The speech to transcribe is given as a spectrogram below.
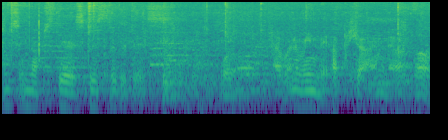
I'm sitting upstairs because look at this. I want to mean the upshine though. Oh.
